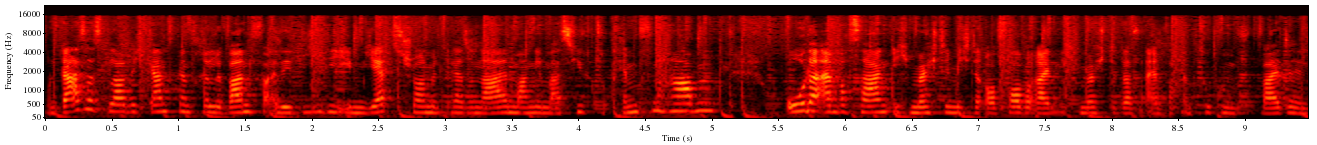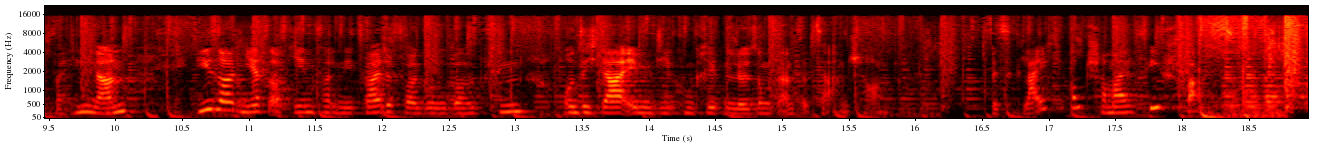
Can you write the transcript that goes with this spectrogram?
Und das ist, glaube ich, ganz, ganz relevant für alle die, die eben jetzt schon mit Personalmangel massiv zu kämpfen haben oder einfach sagen, ich möchte mich darauf vorbereiten, ich möchte das einfach in Zukunft weiterhin verhindern. Die sollten jetzt auf jeden Fall in die zweite Folge rüberhüpfen und sich da eben die konkreten Lösungsansätze anschauen. Bis gleich und schon mal viel Spaß!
